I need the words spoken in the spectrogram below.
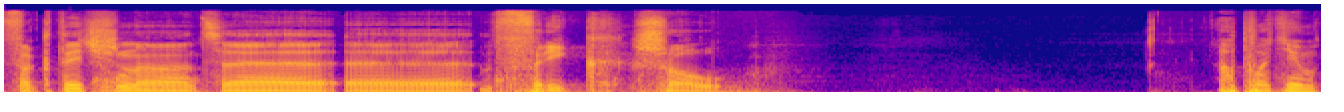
фактично, це е, фрік-шоу. А потім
